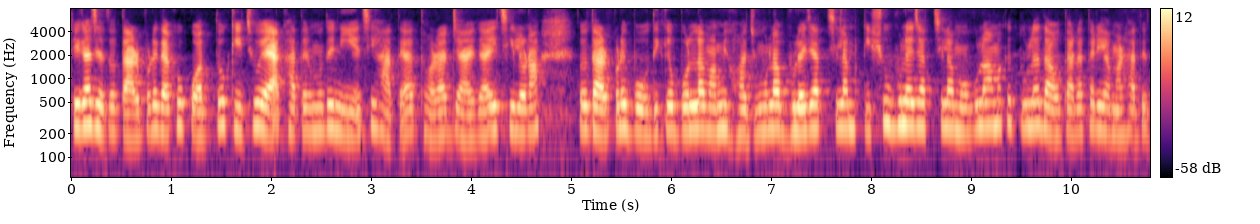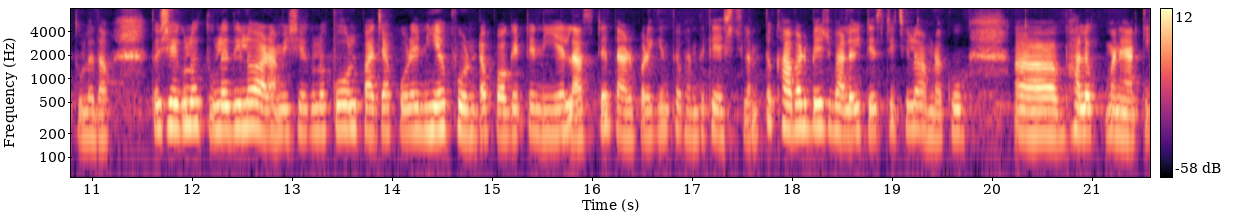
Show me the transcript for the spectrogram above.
ঠিক আছে? তো তারপরে দেখো কত কিছু এক হাতের মধ্যে নিয়েছি, হাতে আর ধরার জায়গাই ছিল না। তো তারপরে বৌদিকে বললাম, আমি হজমোলা ভুলে যাচ্ছিলাম, টিস্যু ভুলে যাচ্ছিলাম, ওগুলো আমাকে তুলে দাও, তাড়াতাড়ি আমার হাতে তুলে দাও। তো সেগুলো তুলে দিল আর আমি সেগুলো পোল পাজা করে নিয়ে ফোনটা পকেটে নিয়ে লাস্টে তারপরে কিন্তু ওখান থেকে এসেছিলাম। তো খাবার বেশ ভালোই টেস্টি ছিল, আমরা খুব ভালো মানে আর কি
